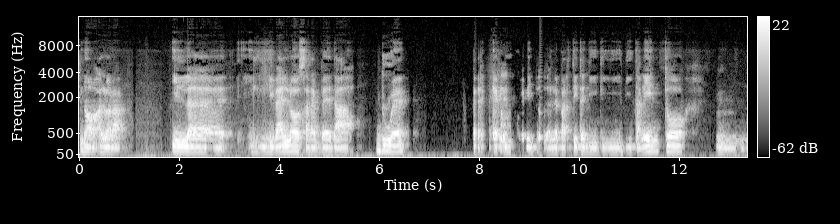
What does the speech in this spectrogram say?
No, allora il, eh, il livello sarebbe da 2 perché comunque hai vinto delle partite di, di- di talento, mh,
